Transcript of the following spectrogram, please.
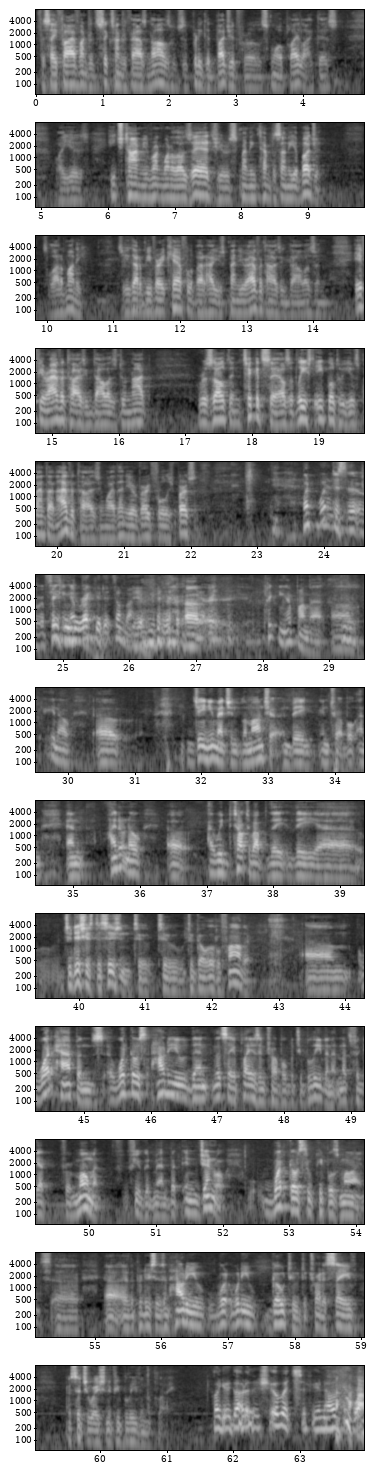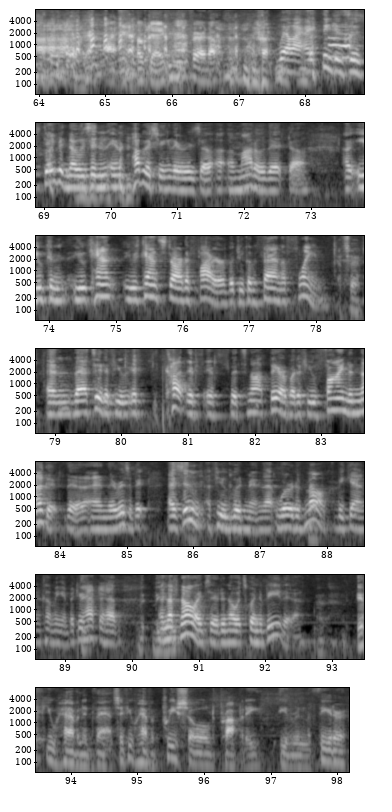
for say five hundred, six hundred thousand dollars, which is a pretty good budget for a small play like this, well, you, each time you run one of those ads, you're spending ten percent of your budget. It's a lot of money. So you've got to be very careful about how you spend your advertising dollars. And if your advertising dollars do not result in ticket sales at least equal to what you've spent on advertising, why then you're a very foolish person. What, what does, uh, picking be up on- directed at somebody. uh, picking up on that, uh, you know, uh, Jean, you mentioned La Mancha and being in trouble, and and I don't know. Uh, I, we talked about the the uh, judicious decision to to to go a little farther. Um, what happens? What goes? How do you then? Let's say a play is in trouble, but you believe in it, and let's forget for a moment a few good men. But in general, what goes through people's minds, uh, uh, the producers, and how do you? What, what do you go to to try to save a situation if you believe in the play? Well, you go to the Shuberts if you know them. okay, fair enough. Well, I, I think as, as David knows, in, in publishing there is a, a, a motto that uh, uh, you can you can't you can't start a fire, but you can fan a flame. That's it. And that's it. If you if cut if if it's not there, but if you find a nugget there, and there is a bit, as in a few good men, that word of mouth began coming in. But you have to have the- the- enough knowledge there to know it's going to be there. if you have an advance, if you have a pre-sold property, either in the theater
